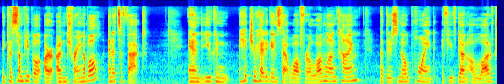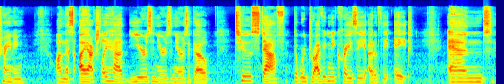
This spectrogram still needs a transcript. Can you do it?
because some people are untrainable, and it's a fact and you can hit your head against that wall for a long, long time, but there's no point if you've done a lot of training on this. I actually had years and years and years ago two staff that were driving me crazy out of the eight. And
